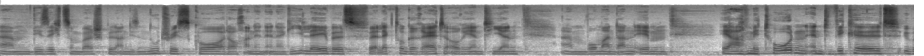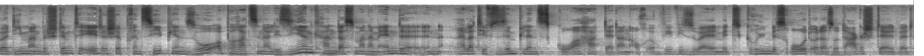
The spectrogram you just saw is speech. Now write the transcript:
ähm, die sich zum Beispiel an diesem Nutri-Score oder auch an den Energielabels für Elektrogeräte orientieren, ähm, wo man dann eben ja, Methoden entwickelt, über die man bestimmte ethische Prinzipien so operationalisieren kann, dass man am Ende einen relativ simplen Score hat, der dann auch irgendwie visuell mit grün bis rot oder so dargestellt wird.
